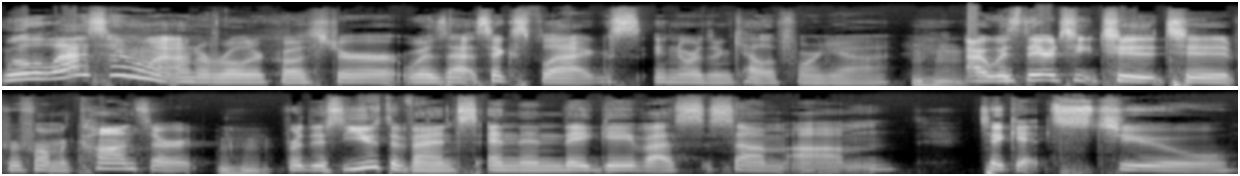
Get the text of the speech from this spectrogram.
well, the last time I went on a roller coaster was at Six Flags in Northern California. Mhm. I was there to to to perform a concert Mhm. for this youth event, and then they gave us some um, tickets to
